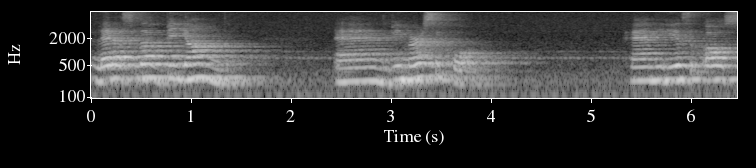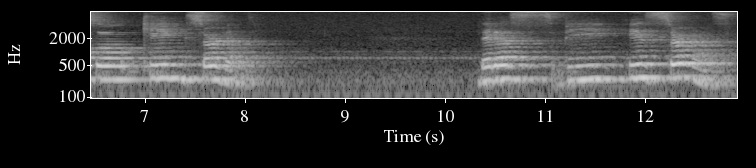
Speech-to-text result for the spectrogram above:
Let us love beyond and be merciful. And He is also King servant. Let us be His servants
